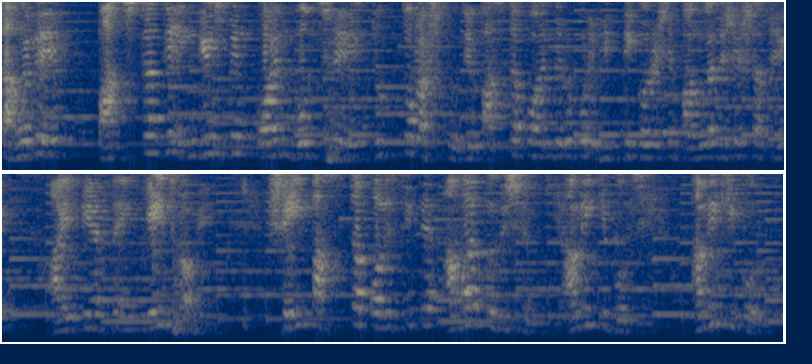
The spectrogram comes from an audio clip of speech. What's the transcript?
তাহলে পাঁচটা যে এঙ্গেজমেন্ট পয়েন্ট বলছে যুক্তরাষ্ট্র, যে পাঁচটা পয়েন্টের উপরে ভিত্তি করে সে বাংলাদেশের সাথে আইপিএস এঙ্গেজ হবে, সেই পাঁচটা পলিসিতে আমার পজিশন কি? আমি কি বলছি? আমি কি করব?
